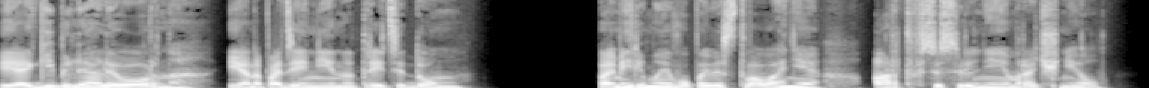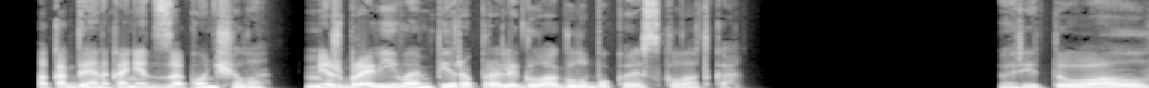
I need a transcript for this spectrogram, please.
И о гибели Алиорна, и о нападении на третий дом, по мере моего повествования Арт все сильнее мрачнел, а когда я, наконец, закончила, меж бровей вампира пролегла глубокая складка. «Ритуал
